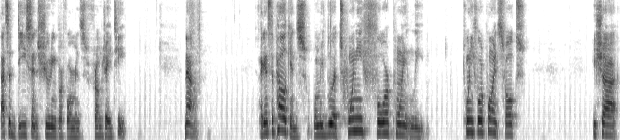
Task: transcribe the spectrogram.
that's a decent shooting performance from JT. Now, against the Pelicans, when we blew a 24 point lead, 24 points, folks, he shot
